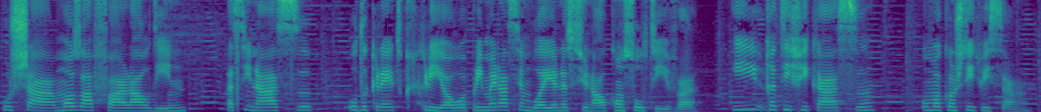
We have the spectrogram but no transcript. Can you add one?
o Shah Mozaffar al-Din assinasse o decreto que criou a primeira Assembleia Nacional Consultiva e ratificasse uma Constituição.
